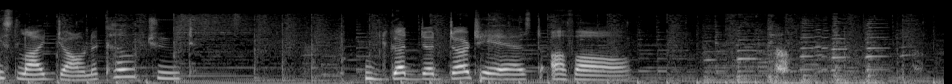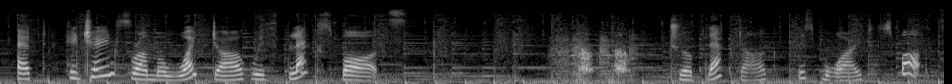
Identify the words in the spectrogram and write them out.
He slid down a coal chute and got the dirtiest of all. Act he changed from a white dog with black spots to a black dog with white spots.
